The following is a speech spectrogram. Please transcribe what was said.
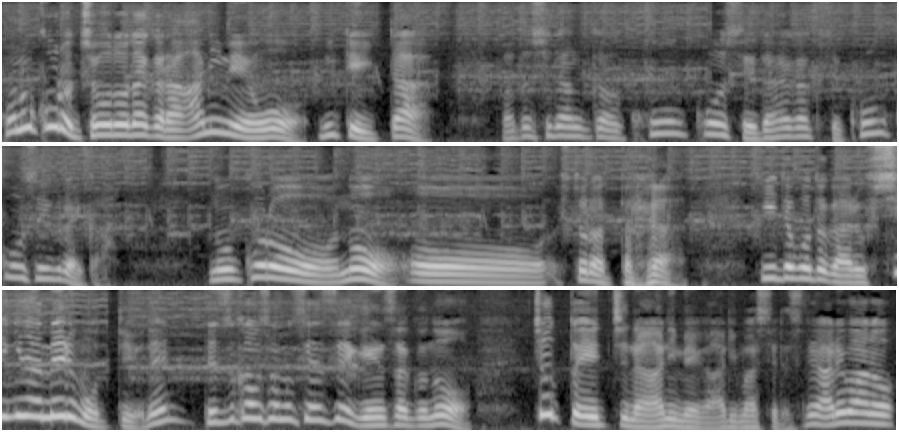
この頃ちょうどだからアニメを見ていた、私なんか高校生、大学生、高校生ぐらいか、の頃の人だったら、聞いたことがある不思議なメルモっていうね、手塚治虫先生原作のちょっとエッチなアニメがありましてですね、あれはあの、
